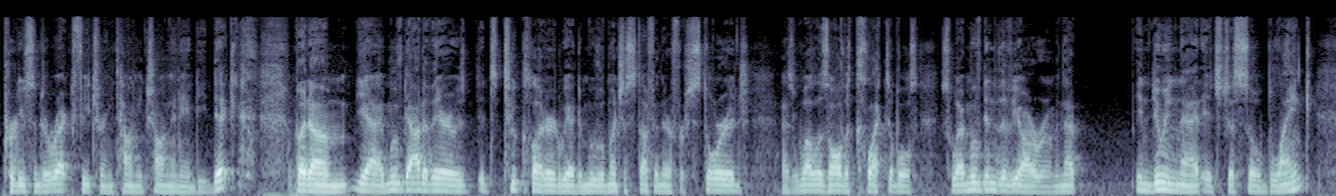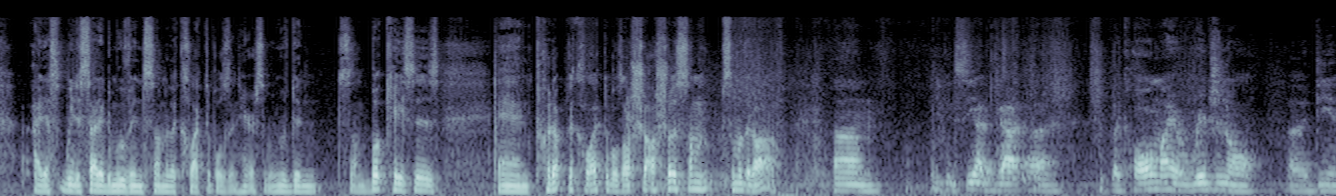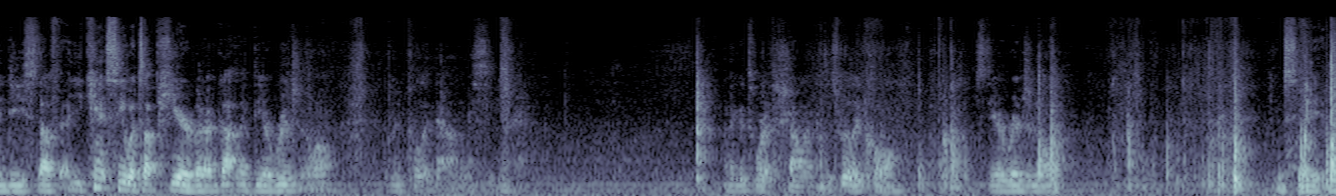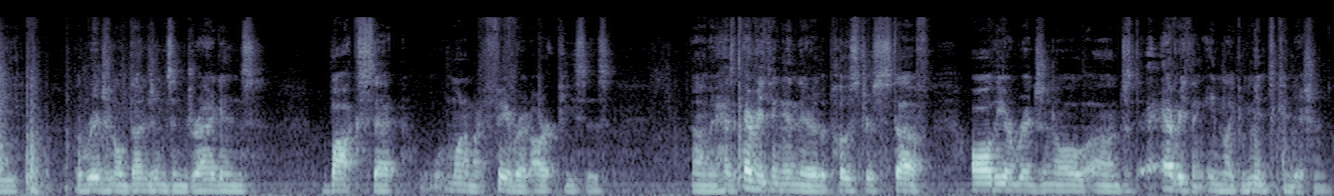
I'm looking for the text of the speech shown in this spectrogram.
produce and direct featuring Tommy Chong and Andy Dick. but um, yeah, I moved out of there. It was, it's too cluttered. We had to move a bunch of stuff in there for storage as well as all the collectibles. So I moved into the VR room, and that in doing that, it's just so blank. I just we decided to move in some of the collectibles in here. So we moved in some bookcases and put up the collectibles. I'll show, I'll show some some of it off. Um, you can see I've got uh, like all my original uh, D and D stuff. You can't see what's up here, but I've got like the original. Let me pull it down. Let me see. Here. I think it's worth showing because it's really cool. It's the original. You can see the original Dungeons and Dragons box set, one of my favorite art pieces. Um, it has everything in there the poster stuff, all the original, um, just everything in like mint condition.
